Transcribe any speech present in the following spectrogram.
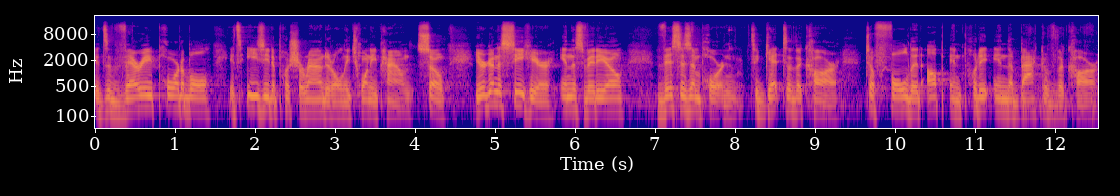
it's very portable, it's easy to push around at only 20 pounds. So you're gonna see here in this video, this is important to get to the car, to fold it up and put it in the back of the car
